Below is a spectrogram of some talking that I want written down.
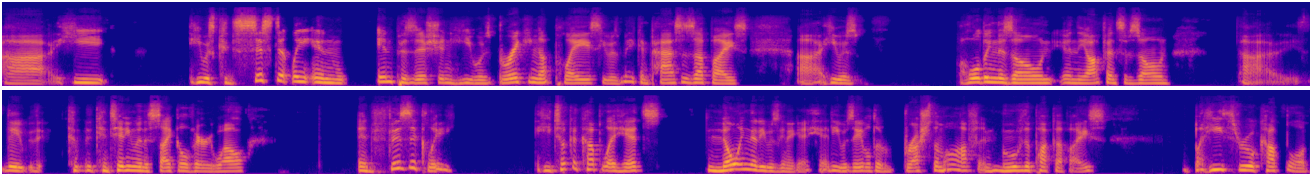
Uh, he he was consistently in in position. He was breaking up plays. He was making passes up ice. Uh, he was holding the zone in the offensive zone. Uh, they, they continuing the cycle very well. And physically, he took a couple of hits, knowing that he was going to get hit. He was able to brush them off and move the puck up ice but he threw a couple of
